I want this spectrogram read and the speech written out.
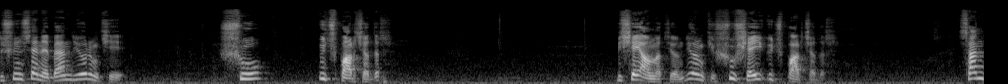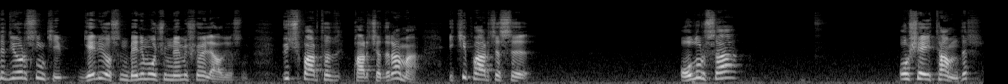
Düşünsene ben diyorum ki şu üç parçadır. Bir şey anlatıyorum. Diyorum ki şu şey üç parçadır. Sen de diyorsun ki geliyorsun benim o cümlemi şöyle alıyorsun. Üç parça, parçadır ama iki parçası olursa o şey tamdır.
